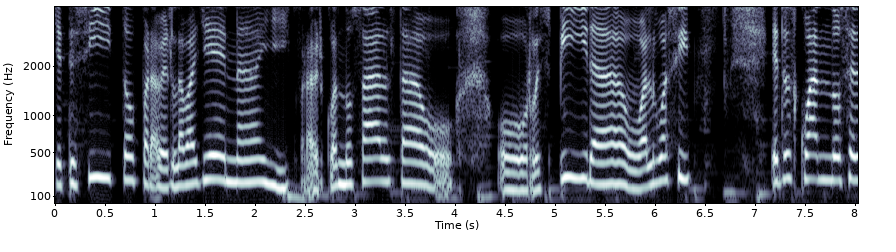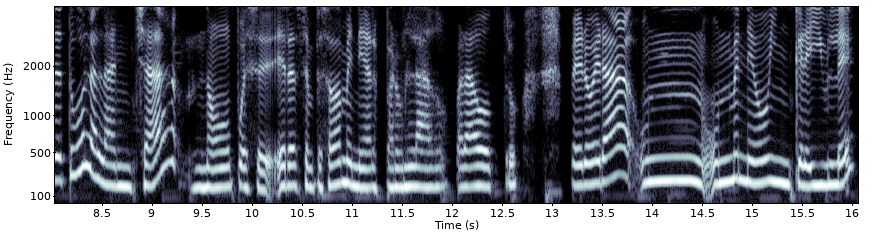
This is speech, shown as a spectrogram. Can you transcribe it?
quietecito para ver la ballena y para ver cuándo salta o, o respira o algo así. Entonces cuando se detuvo la lancha, no, pues eh, era, se empezaba a menear para un lado, para otro, pero era un, un meneo increíble.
